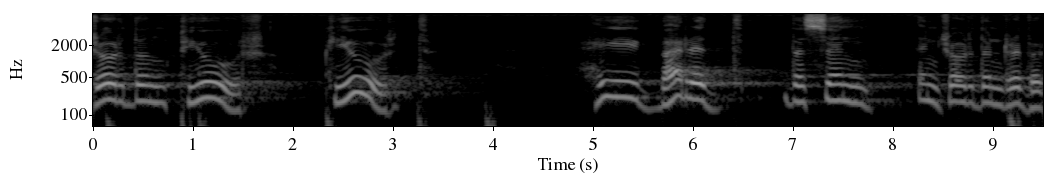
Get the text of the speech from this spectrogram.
Jordan pure, cured. He buried the sin in Jordan River.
